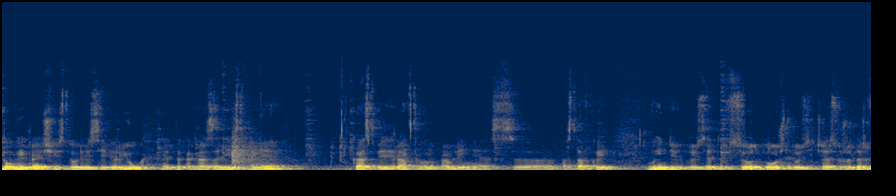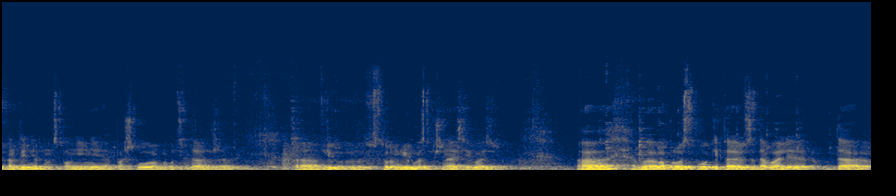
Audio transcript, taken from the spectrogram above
долгоиграющая история север-юг. Это как раз задействование Каспия, иранского направления с э, поставкой в Индию. То есть это все то, что сейчас уже даже в контейнерном исполнении пошло вот сюда уже э, в, юг, в сторону Юго-Восточной Азии, в Азию. А, вопрос по Китаю задавали. Да,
